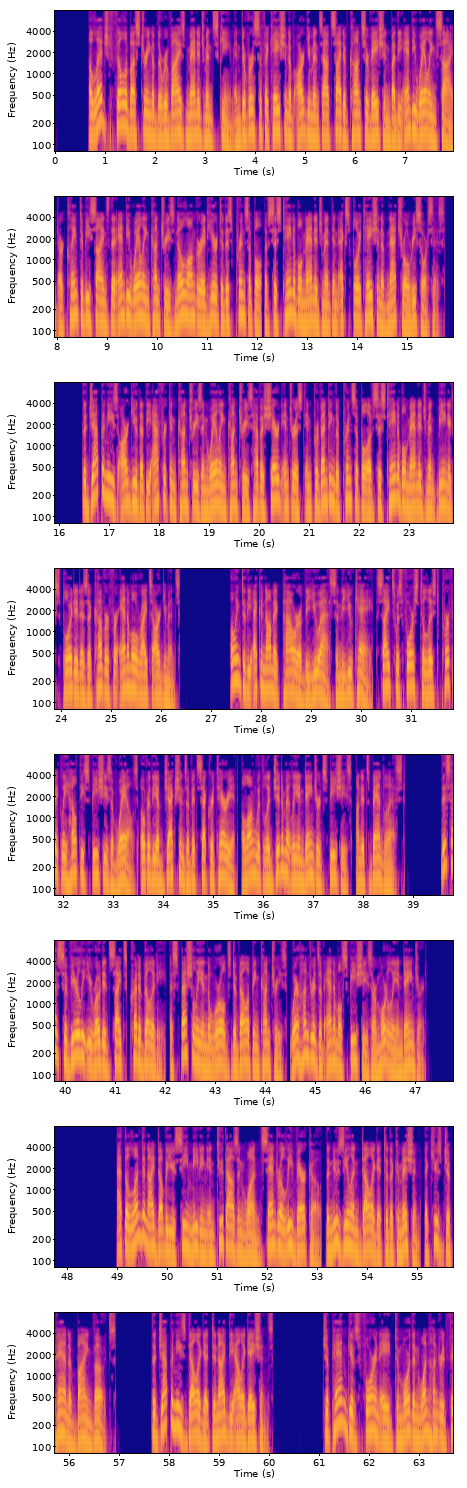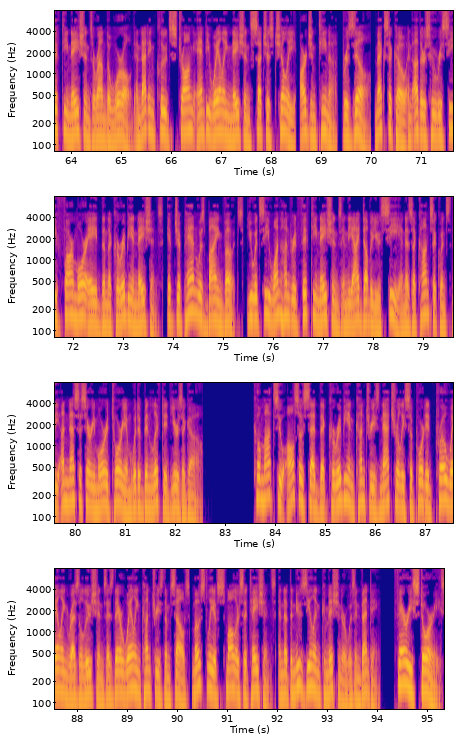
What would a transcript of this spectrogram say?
Alleged filibustering of the revised management scheme and diversification of arguments outside of conservation by the anti-whaling side are claimed to be signs that anti-whaling countries no longer adhere to this principle of sustainable management and exploitation of natural resources. The Japanese argue that the African countries and whaling countries have a shared interest in preventing the principle of sustainable management being exploited as a cover for animal rights arguments. Owing to the economic power of the US and the UK, CITES was forced to list perfectly healthy species of whales over the objections of its secretariat, along with legitimately endangered species, on its banned list. This has severely eroded CITES credibility, especially in the world's developing countries, where hundreds of animal species are mortally endangered. At the London IWC meeting in 2001 Sandra Lee Vercoe, the New Zealand delegate to the Commission, accused Japan of buying votes. The Japanese delegate denied the allegations. Japan gives foreign aid to more than 150 nations around the world and that includes strong anti-whaling nations such as Chile, Argentina, Brazil, Mexico and others who receive far more aid than the Caribbean nations. If Japan was buying votes, you would see 150 nations in the IWC and as a consequence the unnecessary moratorium would have been lifted years ago. Komatsu also said that Caribbean countries naturally supported pro-whaling resolutions as they are whaling countries themselves mostly of smaller cetaceans and that the New Zealand commissioner was inventing «fairy stories».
